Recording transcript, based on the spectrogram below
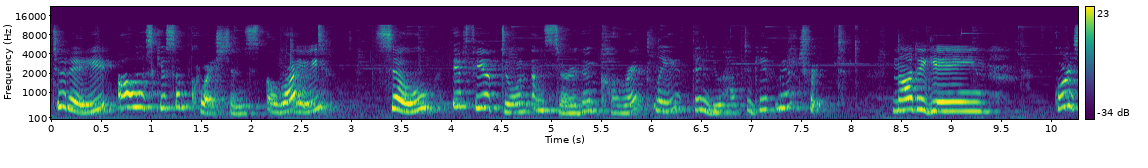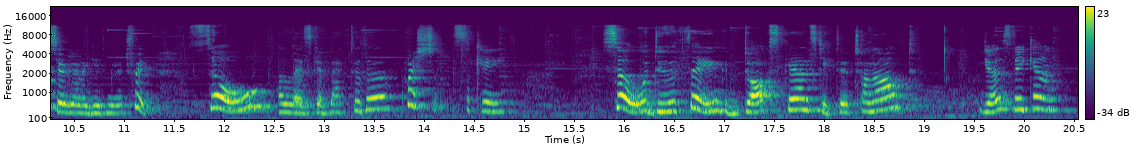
today I'll ask you some questions, alright? Okay. So, if you don't answer them correctly, then you have to give me a treat. Not again. Of course, you're gonna give me a treat. So, uh, let's get back to the questions. Okay. So, do you think dogs can stick their tongue out? Yes, they can.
